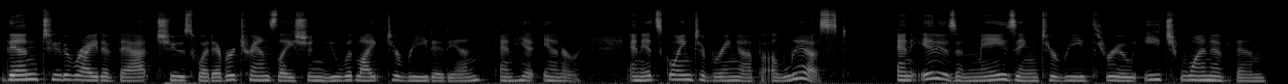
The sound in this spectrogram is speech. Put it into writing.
Then to the right of that, choose whatever translation you would like to read it in and hit enter. And it's going to bring up a list. And it is amazing to read through each one of them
